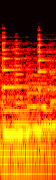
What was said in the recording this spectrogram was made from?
Música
